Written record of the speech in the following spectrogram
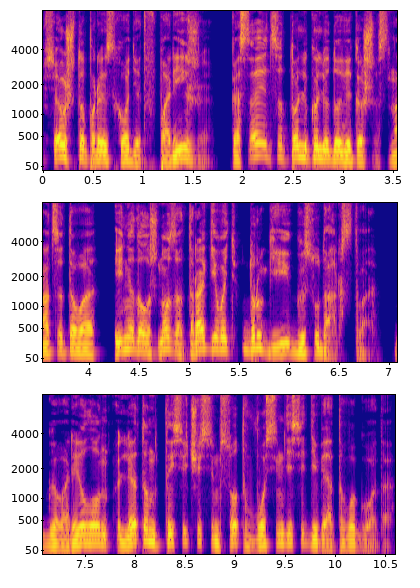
Все, что происходит в Париже, касается только Людовика XVI и не должно затрагивать другие государства», — говорил он летом 1789 года.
